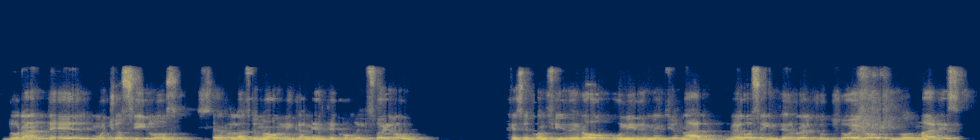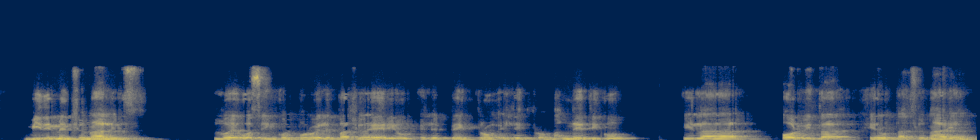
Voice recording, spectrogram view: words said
Durante muchos siglos se relacionó únicamente con el suelo, que se consideró unidimensional. Luego se integró el subsuelo y los mares bidimensionales. Luego se incorporó el espacio aéreo, el espectro electromagnético y la órbita geoestacionaria.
